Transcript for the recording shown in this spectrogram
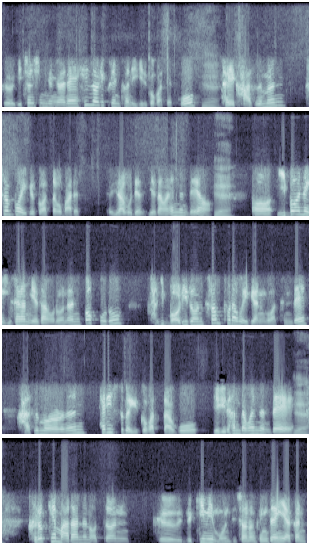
그 2016년에 힐러리 클린턴이 이길 것 같았고 예. 자기 가슴은 트럼프가 이길 것 같다고 말했라고 예상을 했는데요. 예. 어, 이번에 이 사람 예상으로는 거꾸로 자기 머리로는 트럼프라고 얘기하는 것 같은데 가슴으로는 해리스가 이길 것 같다고 얘기를 한다고 했는데 예. 그렇게 말하는 어떤 그 느낌이 뭔지 저는 굉장히 약간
